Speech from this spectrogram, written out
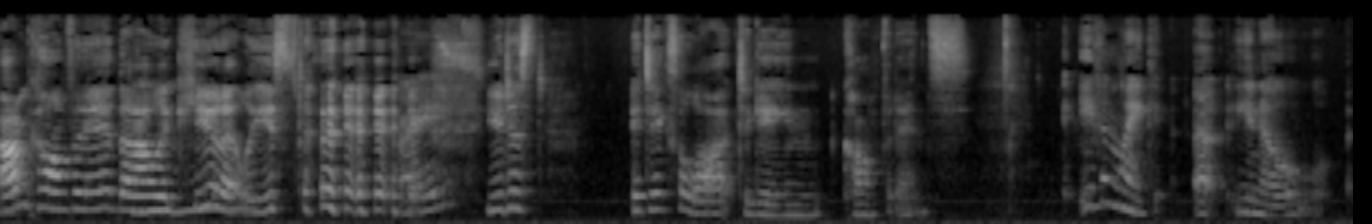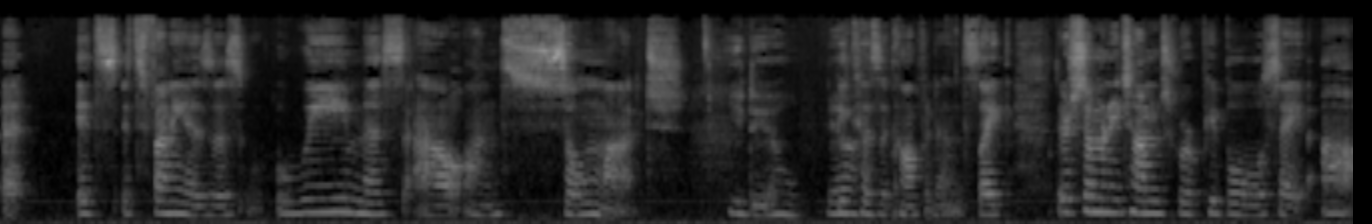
I'm confident that I'll look cute at least. right? You just, it takes a lot to gain confidence. Even like uh, you know, uh, it's it's funny is is we miss out on so much You do. Yeah. because of confidence. Like there's so many times where people will say, uh,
